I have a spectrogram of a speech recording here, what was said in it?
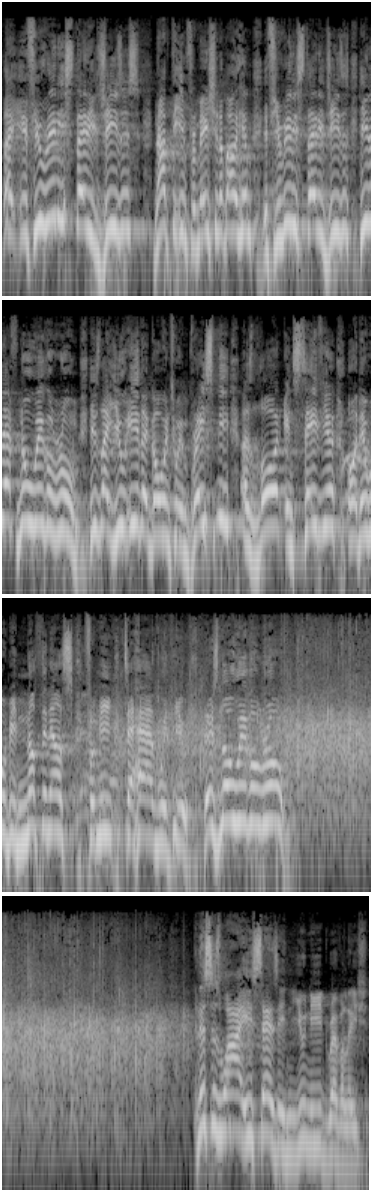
Like, if you really study Jesus, not the information about him, if you really study Jesus, he left no wiggle room. He's like, you either going to embrace me as Lord and Savior, or there will be nothing else for me to have with you. There's no wiggle room. And this is why he says, and you need revelation.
